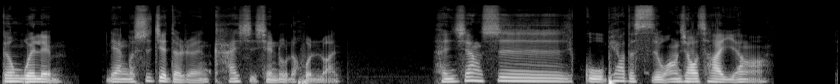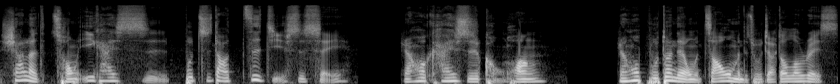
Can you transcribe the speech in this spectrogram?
跟 William 两个世界的人开始陷入了混乱。很像是股票的死亡交叉一样啊！Charlotte 从一开始不知道自己是谁，然后开始恐慌，然后不断的我们找我们的主角 Dolores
